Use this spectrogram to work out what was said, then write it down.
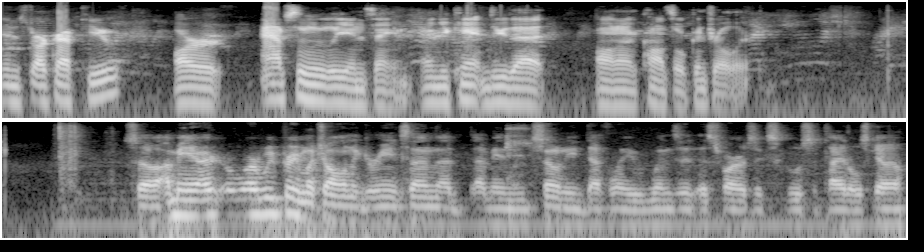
in StarCraft 2 are absolutely insane, and you can't do that on a console controller. So I mean, are, are we pretty much all in agreement then that I mean Sony definitely wins it as far as exclusive titles go?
